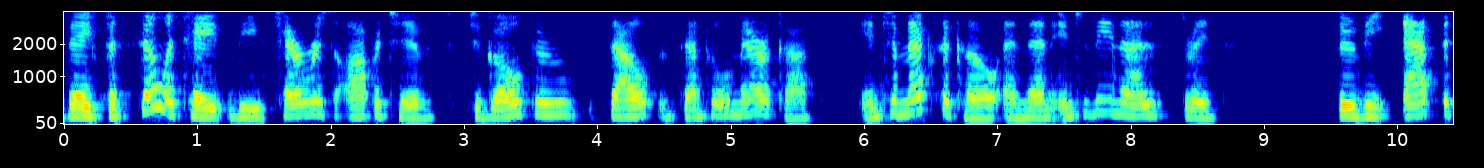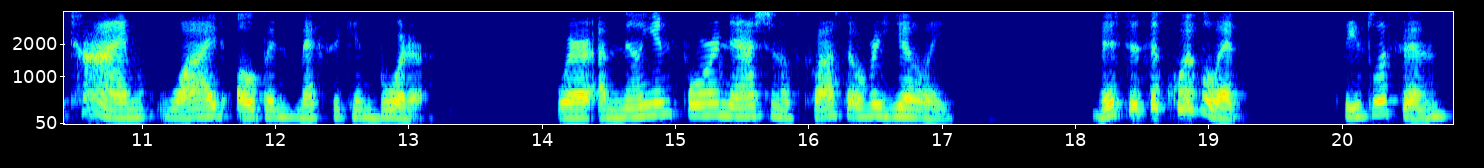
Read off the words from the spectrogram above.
they facilitate these terrorist operatives to go through South and Central America into Mexico and then into the United States through the at the time wide open Mexican border, where a million foreign nationals cross over yearly. This is equivalent, please listen,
